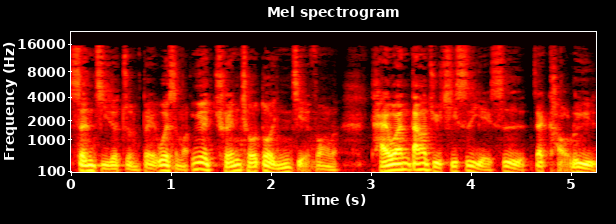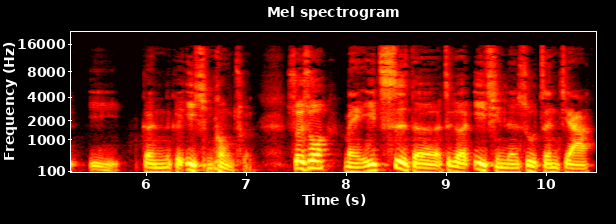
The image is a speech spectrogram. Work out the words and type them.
升级的准备。为什么？因为全球都已经解封了，台湾当局其实也是在考虑以跟那个疫情共存。所以说，每一次的这个疫情人数增加，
